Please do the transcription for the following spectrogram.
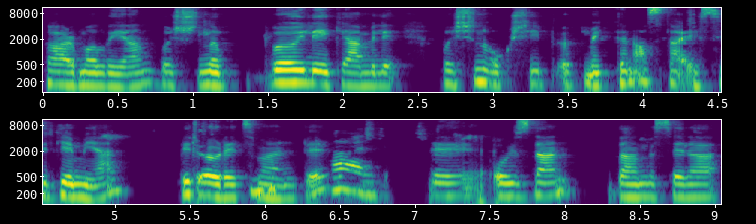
sarmalayan, başını böyleyken bile başını okşayıp öpmekten asla esirgemeyen bir öğretmendi. güzel. E, o yüzden ben mesela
